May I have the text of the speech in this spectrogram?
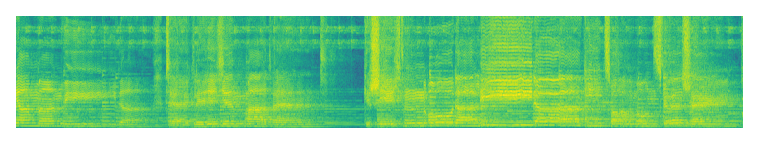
jammern wieder, täglich im Advent. Geschichten oder Lieder gibt's von uns geschenkt.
